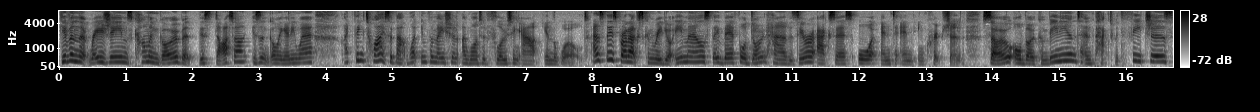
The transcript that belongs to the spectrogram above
Given that regimes come and go, but this data isn't going anywhere, I'd think twice about what information I wanted floating out in the world. As these products can read your emails, they therefore don't have zero access or end-to-end encryption. So, although convenient and packed with features,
